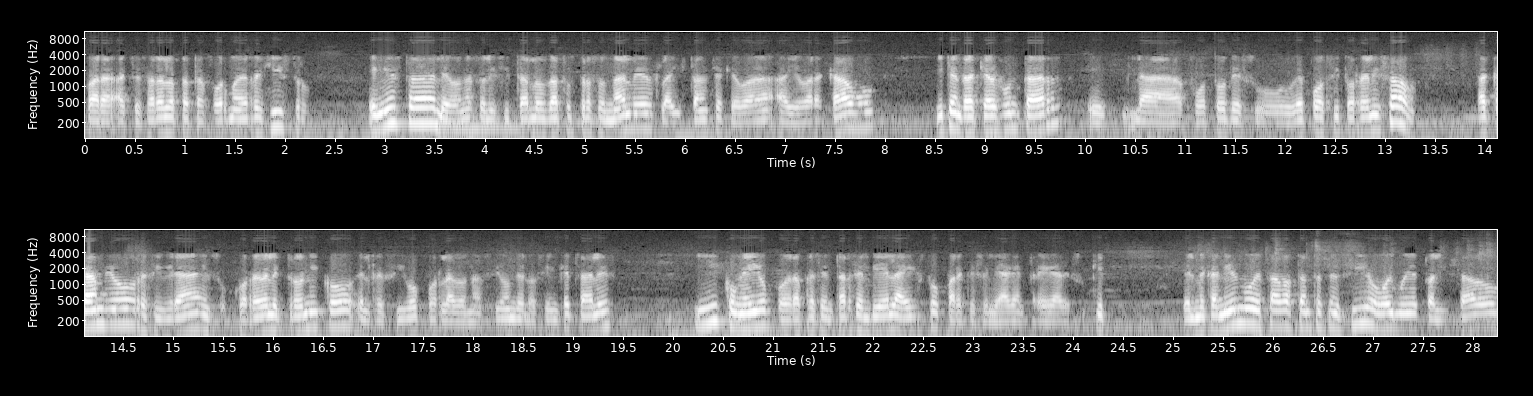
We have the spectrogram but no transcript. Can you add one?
para accesar a la plataforma de registro. En esta le van a solicitar los datos personales, la instancia que va a llevar a cabo y tendrá que adjuntar eh, la foto de su depósito realizado. A cambio, recibirá en su correo electrónico el recibo por la donación de los 100 quetzales y con ello podrá presentarse el día de la expo para que se le haga entrega de su kit. El mecanismo está bastante sencillo, hoy muy actualizado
